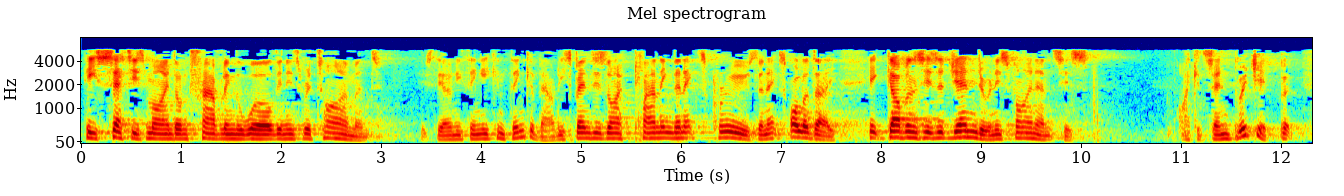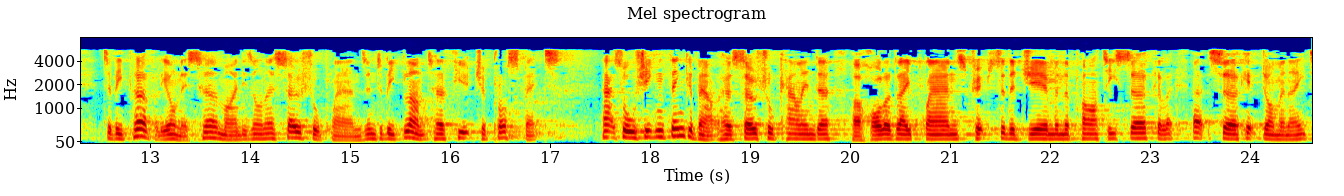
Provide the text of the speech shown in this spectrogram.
he's set his mind on travelling the world in his retirement. It's the only thing he can think about. He spends his life planning the next cruise, the next holiday. It governs his agenda and his finances. I could send Bridget, but to be perfectly honest, her mind is on her social plans and, to be blunt, her future prospects. That's all she can think about her social calendar, her holiday plans, trips to the gym, and the party circuit, uh, circuit dominate.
